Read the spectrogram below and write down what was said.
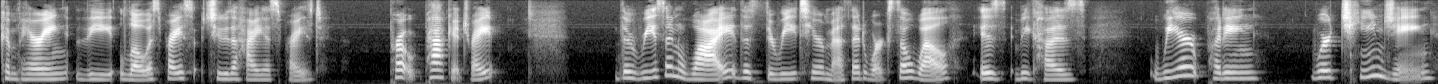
comparing the lowest price to the highest priced pro package, right? The reason why the three tier method works so well is because we are putting, we're changing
